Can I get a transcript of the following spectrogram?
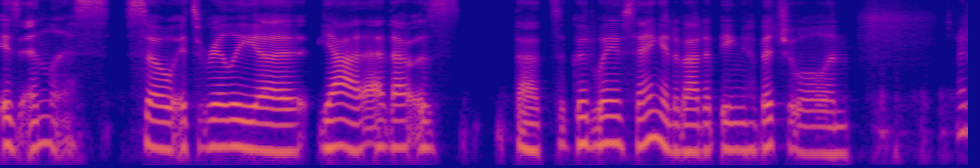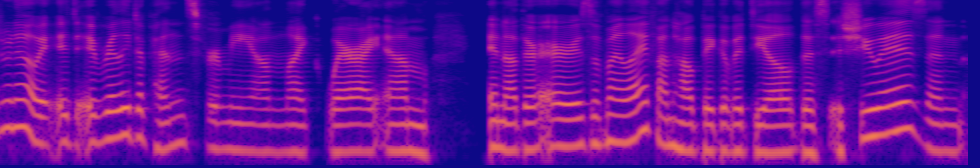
is endless. So it's really a yeah, that, that was that's a good way of saying it about it being habitual and I don't know. It it really depends for me on like where I am in other areas of my life on how big of a deal this issue is and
